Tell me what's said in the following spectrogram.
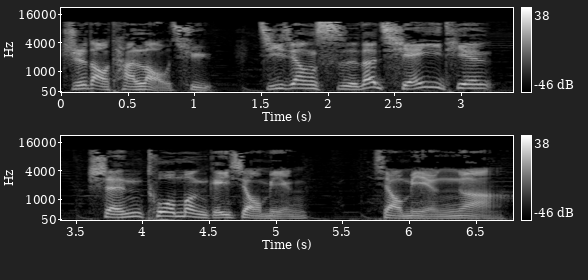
直到他老去，即将死的前一天，神托梦给小明：“小明啊，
